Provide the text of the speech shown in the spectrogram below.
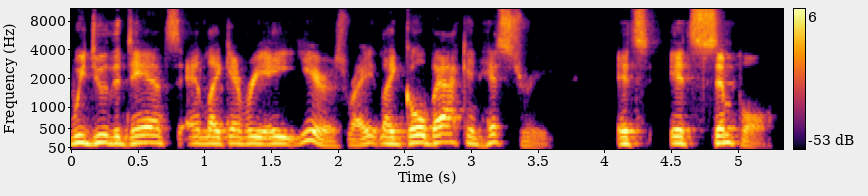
we do the dance at like every eight years, right? Like go back in history. It's it's simple.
